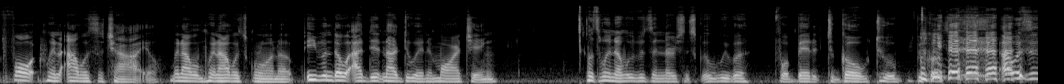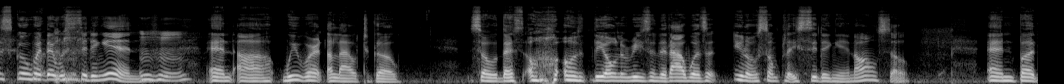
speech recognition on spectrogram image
fought when I was a child, when I when I was growing up. Even though I did not do any marching, because when I was in nursing school, we were forbidden to go to because I was in school when they were sitting in, and uh, we weren't allowed to go. So that's the only reason that I wasn't, you know, someplace sitting in also. And but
